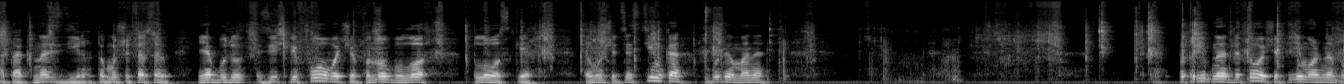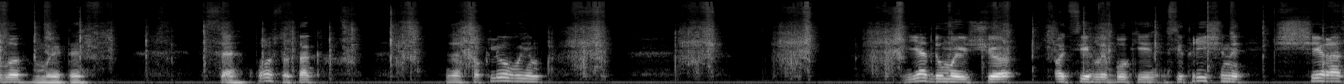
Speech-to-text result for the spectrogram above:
а так на здір. Тому що це все я буду зішліфовувати, щоб воно було плоске. Тому що ця стінка буде в мене потрібна для того, щоб її можна було мити. Все, просто так зашокльовуємо. Я думаю, що оці глибокі всі тріщини ще раз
